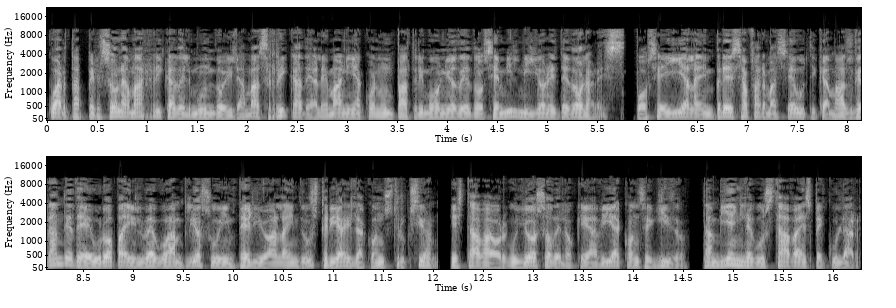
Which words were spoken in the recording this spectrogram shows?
cuarta persona más rica del mundo y la más rica de Alemania con un patrimonio de 12 mil millones de dólares. Poseía la empresa farmacéutica más grande de Europa y luego amplió su imperio a la industria y la construcción. Estaba orgulloso de lo que había conseguido. También le gustaba especular.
